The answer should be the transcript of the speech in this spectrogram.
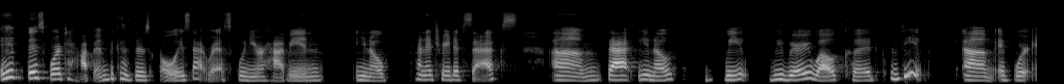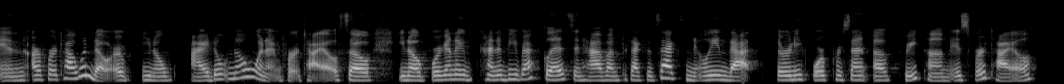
if this were to happen, because there's always that risk when you're having, you know, penetrative sex, um, that you know we we very well could conceive um, if we're in our fertile window or you know i don't know when i'm fertile so you know if we're going to kind of be reckless and have unprotected sex knowing that 34% of pre-cum is fertile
